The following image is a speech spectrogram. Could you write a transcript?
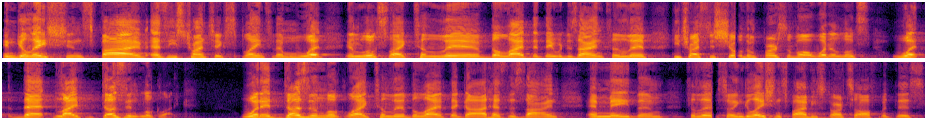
in Galatians 5 as he's trying to explain to them what it looks like to live the life that they were designed to live. He tries to show them, first of all, what it looks, what that life doesn't look like. What it doesn't look like to live the life that God has designed and made them to live. So in Galatians 5, he starts off with this,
